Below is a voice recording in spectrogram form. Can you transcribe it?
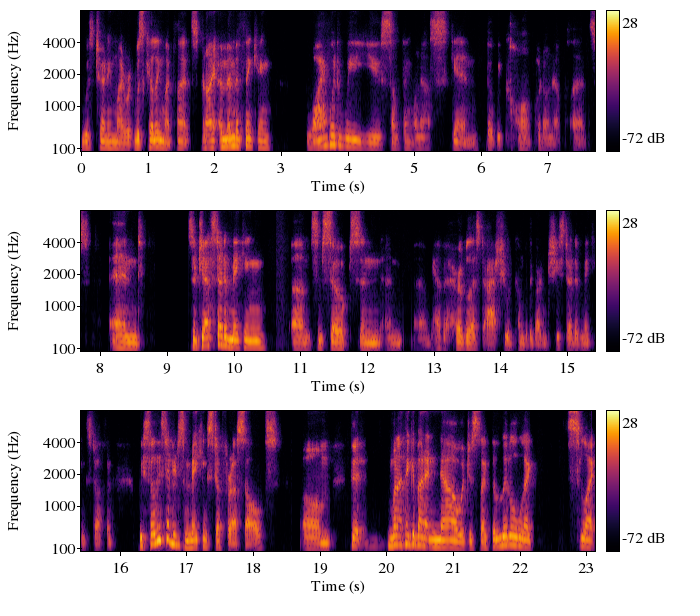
was turning my was killing my plants. And I, I remember thinking, why would we use something on our skin that we can't put on our plants? And so Jeff started making um, some soaps, and and uh, we have a herbalist Ash who would come to the garden. She started making stuff, and we slowly started just making stuff for ourselves. Um, that when I think about it now, it just like the little like slight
